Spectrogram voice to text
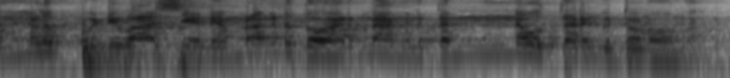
നമ്മൾ പിടിവാശിയാണ്. നമ്മളങ്ങനെ ദ്വാരന്റെ അങ്ങനെ തന്നെ ഉത്തരം കിട്ടണമെന്നാണ്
